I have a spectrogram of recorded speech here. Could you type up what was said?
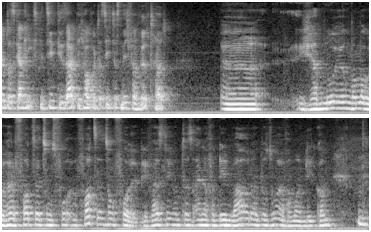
habe das gar nicht explizit gesagt. Ich hoffe, dass sich das nicht verwirrt hat. Äh, ich habe nur irgendwann mal gehört, Fortsetzung, Fortsetzung folgt. Ich weiß nicht, ob das einer von denen war oder ob das so einfach mal im Lied kommt. Mhm.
